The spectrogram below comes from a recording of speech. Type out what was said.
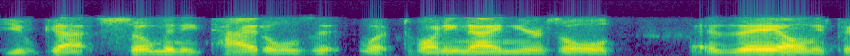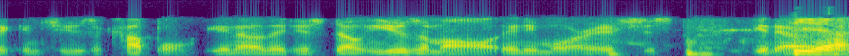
you've got so many titles at what 29 years old. and They only pick and choose a couple. You know, they just don't use them all anymore. It's just, you know, Yeah.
